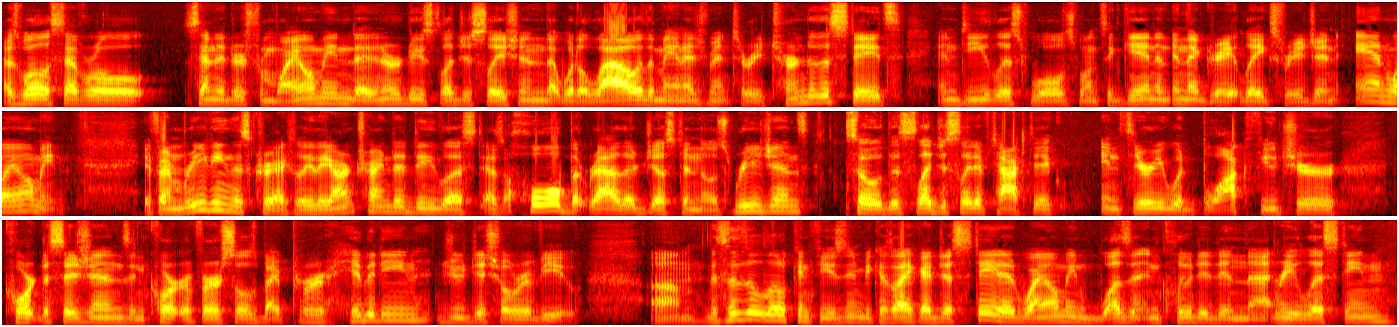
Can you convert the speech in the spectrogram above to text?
as well as several senators from Wyoming that introduced legislation that would allow the management to return to the states and delist wolves once again in, in the Great Lakes region and Wyoming. If I'm reading this correctly, they aren't trying to delist as a whole, but rather just in those regions. So this legislative tactic, in theory, would block future court decisions and court reversals by prohibiting judicial review. Um, this is a little confusing because, like I just stated, Wyoming wasn't included in that relisting,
